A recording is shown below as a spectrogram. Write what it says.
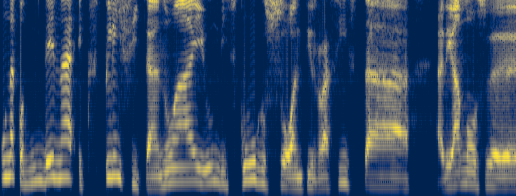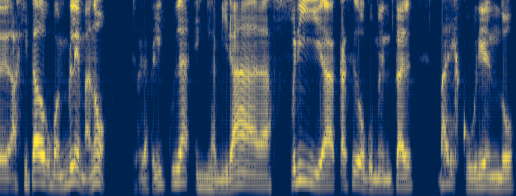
una condena explícita, no hay un discurso antirracista, digamos, eh, agitado como emblema, no. Pero la película en la mirada fría, casi documental, va descubriendo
